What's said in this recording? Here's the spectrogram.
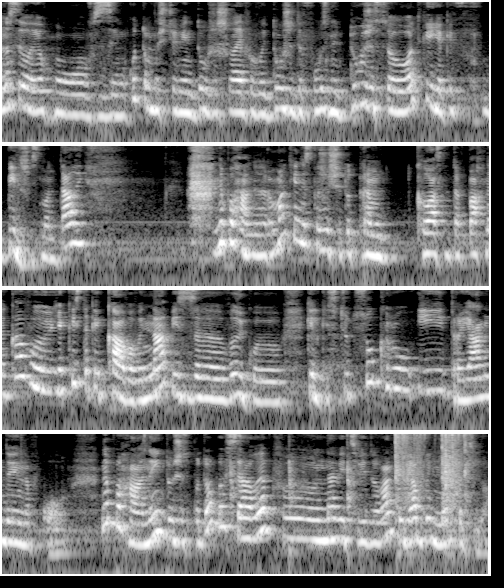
Носила його взимку, тому що він дуже шлейфовий, дуже дифузний, дуже солодкий, як і більшість монталей. Непоганий аромат. Я не скажу, що тут прям класно так пахне кавою. Якийсь такий кавовий напій з е, великою кількістю цукру і троянди навколо. Непоганий, дуже сподобався, але б е, навіть від Лаванти я би не хотіла.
